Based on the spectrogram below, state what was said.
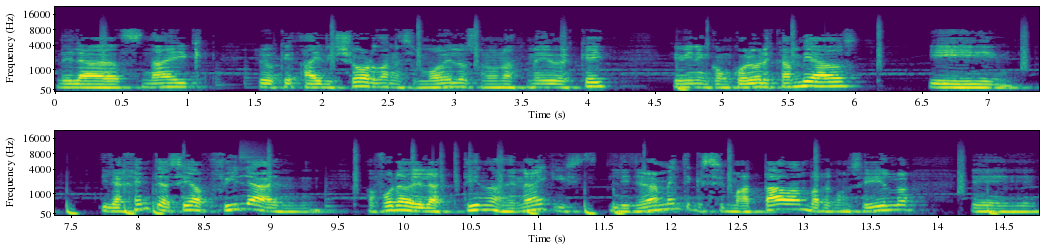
de las Nike, creo que Air Jordan es el modelo, son unas medio de skate que vienen con colores cambiados. Y, y la gente hacía fila en, afuera de las tiendas de Nike y literalmente que se mataban para conseguirlo. Eh,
